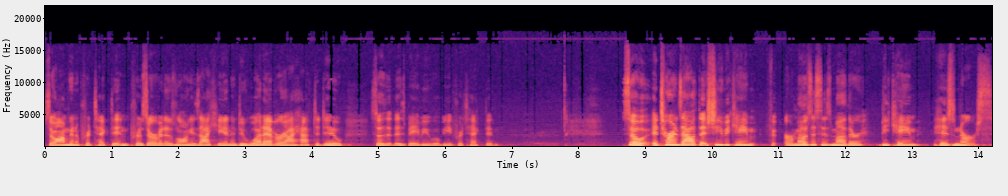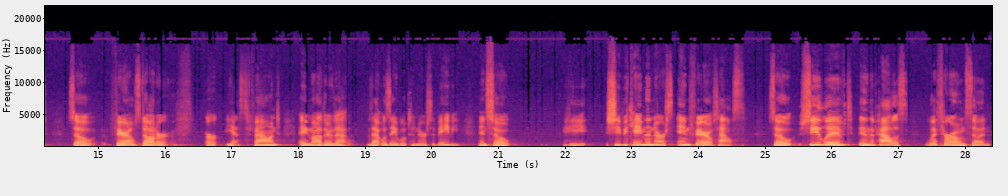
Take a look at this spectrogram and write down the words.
So I'm going to protect it and preserve it as long as I can and do whatever I have to do so that this baby will be protected. So it turns out that she became, or Moses' mother became his nurse. So Pharaoh's daughter, or yes, found a mother that, that was able to nurse a baby. And so he, she became the nurse in Pharaoh's house. So she lived in the palace with her own son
